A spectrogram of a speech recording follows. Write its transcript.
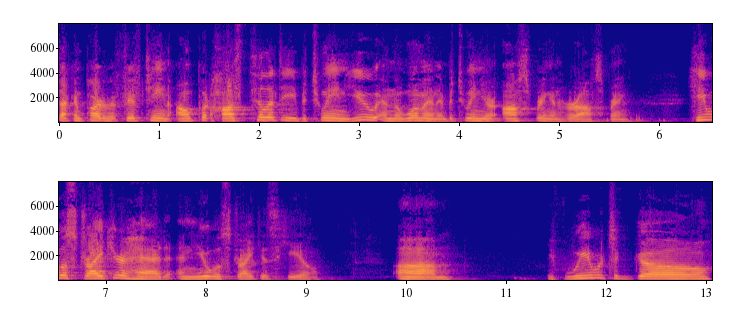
second part of it, 15. I'll put hostility between you and the woman and between your offspring and her offspring. He will strike your head and you will strike his heel. Um, if we were to go,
